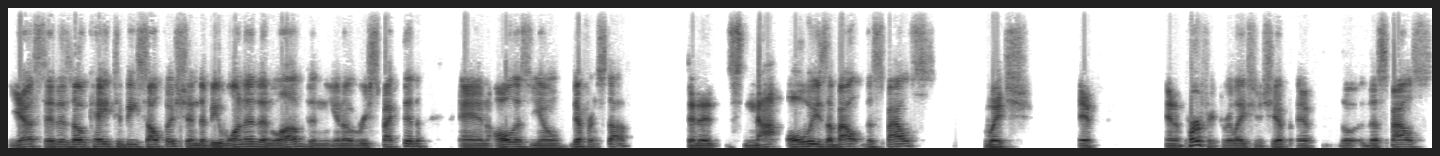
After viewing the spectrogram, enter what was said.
yes it is okay to be selfish and to be wanted and loved and you know respected and all this you know different stuff that it's not always about the spouse which if in a perfect relationship if the, the spouse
